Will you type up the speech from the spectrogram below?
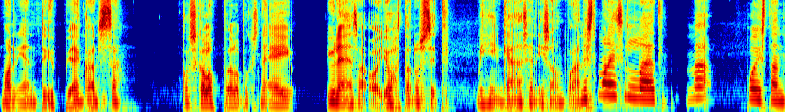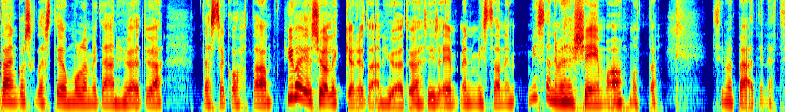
monien tyyppien kanssa, koska loppujen lopuksi ne ei yleensä ole johtanut sit mihinkään sen isompaan. Niin mä olin sillä että mä poistan tämän, koska tästä ei ole mulle mitään hyötyä tässä kohtaa. Hyvä, jos jollekin on jotain hyötyä, siis en, en missään, missään nimessä shameaa, mutta sitten mä päätin, että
